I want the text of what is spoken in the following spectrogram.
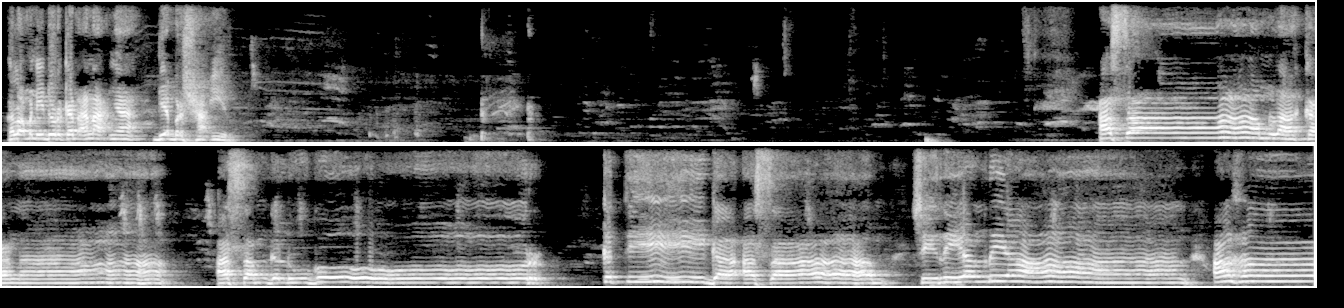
kalau menidurkan anaknya dia bersyair. Asamlah kana asam gelugur ketiga asam si riang-riang ahai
